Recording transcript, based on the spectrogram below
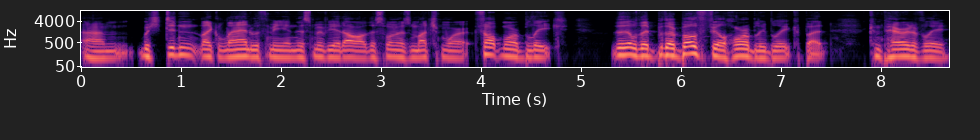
um which didn't like land with me in this movie at all. This one was much more felt more bleak. They, they, they both feel horribly bleak, but comparatively,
